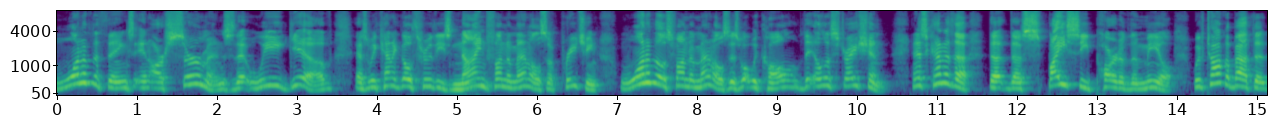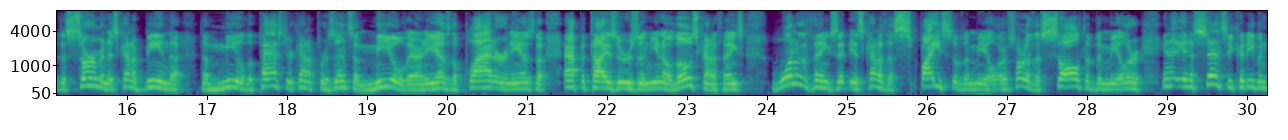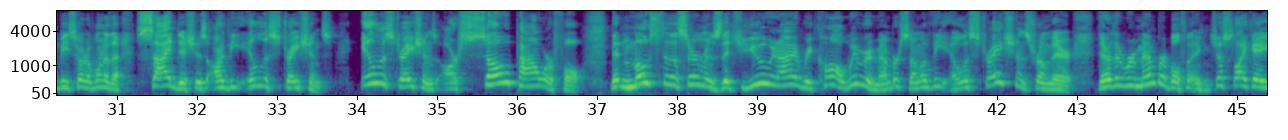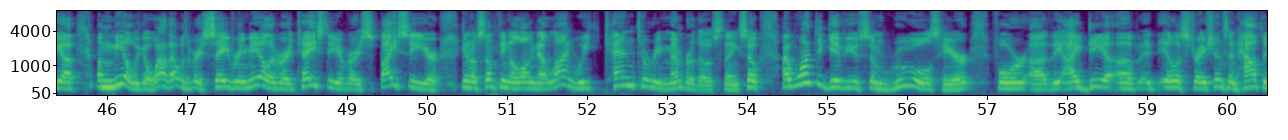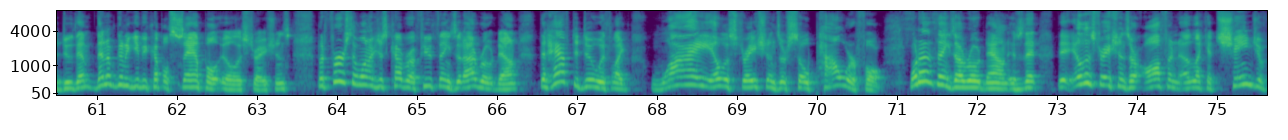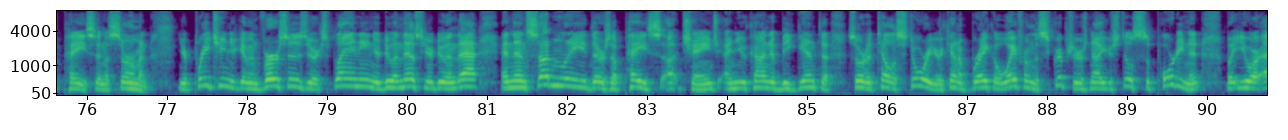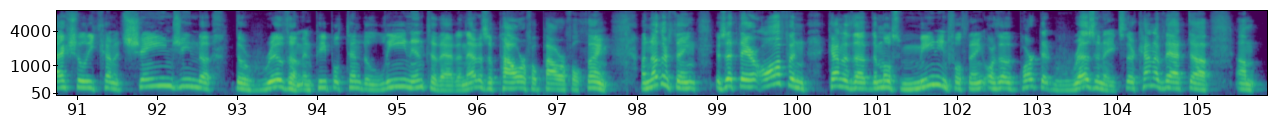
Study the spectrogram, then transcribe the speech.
one of the things in our sermons that we give as we kind of go through these nine fundamentals of preaching, one of those fundamentals is what we call the illustration. And it's kind of the, the, the spicy part of the meal. We've talked about the, the sermon as kind of being the, the meal. The pastor kind of presents a meal there, and he has the platter and he has the appetizers and, you know, those kind of things. One of the things that is kind of the spice of the meal, or sort of the salt of the meal, or in a, in a sense, he could even be sort of one of the side dishes, are the illustrations illustrations are so powerful that most of the sermons that you and I recall, we remember some of the illustrations from there. They're the rememberable thing, just like a, uh, a meal. We go, wow, that was a very savory meal, or very tasty, or very spicy, or you know something along that line. We tend to remember those things. So I want to give you some rules here for uh, the idea of illustrations and how to do them. Then I'm going to give you a couple sample illustrations, but first, I want to just cover a few things that I wrote down that have to do with like why illustrations are so powerful. One of the things I wrote down is that the illustrations are often uh, like a change of pace in a sermon. You're preaching, you're giving verses, you're explaining, you're doing this, you're doing that, and then suddenly there's a pace uh, change, and you kind of begin to sort of tell a story. You kind of break away from the scriptures. Now you're still supporting it, but you are actually kind of changing the the rhythm, and people tend to lean into that, and that is a powerful, powerful thing. Another thing is that they are often kind of the, the most meaningful thing or the part that resonates. They're kind of that. Uh, um,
